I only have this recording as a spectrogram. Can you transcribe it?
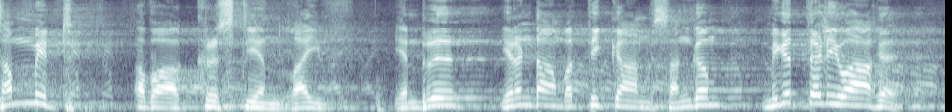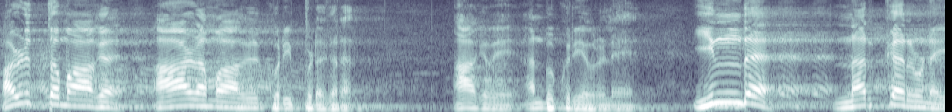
summit of Christian life என்று இரண்டாம் வத்திக்கான் சங்கம் மிக தெளிவாக அழுத்தமாக ஆழமாக குறிப்பிடுகிறார். ஆகவே அன்புக்குரியவர்களே இந்த நற்கருணை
